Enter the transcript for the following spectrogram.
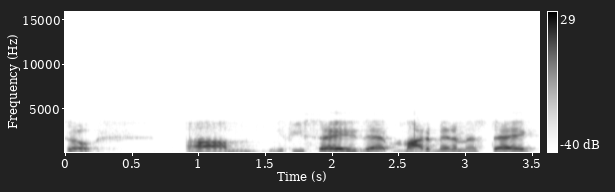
So, um, if you say that might have been a mistake,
